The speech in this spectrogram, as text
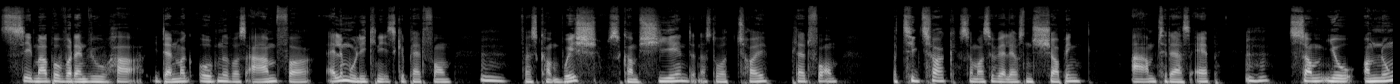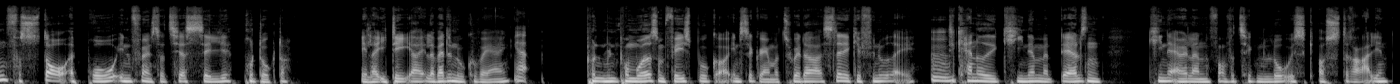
set meget på, hvordan vi jo har i Danmark åbnet vores arme for alle mulige kinesiske platforme. Mm. Først kom Wish, så kom Shein, den der store tøjplatform, og TikTok, som også er ved at lave sådan en shopping-arm til deres app, Mm-hmm. Som jo om nogen forstår at bruge influencer til at sælge produkter, eller idéer, eller hvad det nu kunne være. Ikke? Ja. På, på måder, som Facebook og Instagram og Twitter slet ikke kan finde ud af. Mm. De kan noget i Kina, men det er sådan, Kina er jo en eller anden form for teknologisk Australien,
